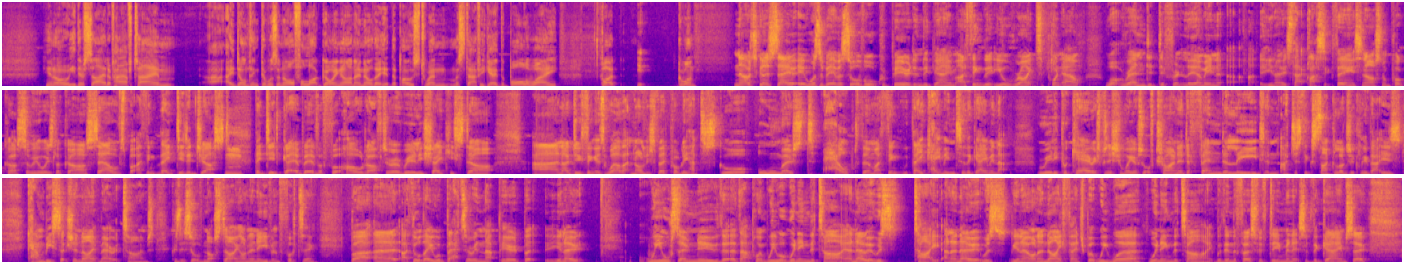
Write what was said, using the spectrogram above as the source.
you know, either side of half time. I don't think there was an awful lot going on. I know they hit the post when Mustafi gave the ball away, but It- go on. No, I was going to say it was a bit of a sort of awkward period in the game. I think that you're right to point out what Rennes did differently. I mean, uh, you know, it's that classic thing. It's an Arsenal podcast, so we always look at ourselves. But I think they did adjust. They did get a bit of a foothold after a really shaky start. And I do think as well that knowledge they probably had to score almost helped them. I think they came into the game in that really precarious position where you're sort of trying to defend a lead, and I just think psychologically that is can be such a nightmare at times because it's sort of not starting on an even footing. But uh, I thought they were better in that period. But you know, we also knew that at that point we were winning the tie. I know it was tight, and I know it was you know on a knife edge, but we were winning the tie within the first 15 minutes of the game. So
